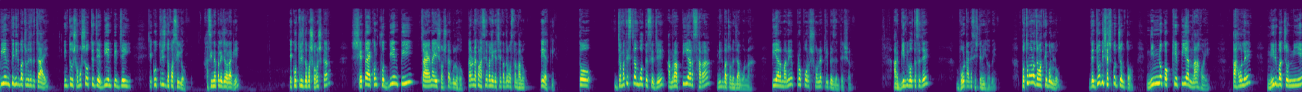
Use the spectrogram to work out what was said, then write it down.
বিএনপি নির্বাচনে যেতে চায়, কিন্তু সমস্যা হচ্ছে যে বিএনপির যেই একত্রিশ দফা ছিল, হাসিনা পালে যাওয়ার আগে, একত্রিশ দফা সংস্কার, সেটা এখন খোদ বিএনপি চায় না এই সংস্কারগুলো হোক। কারণ এখন হাসিনা পালিয়ে গেছে, তাদের অবস্থান ভালো, এই আর কি। তো জামাত ইসলাম বলতেছে যে, আমরা পিআর ছাড়া নির্বাচনে যাব না। পিআর মানে প্রপোর্শনেট রিপ্রেজেন্টেশন আর বিএনপি বলতেছে যে ভোট আগে সিস্টেমই হবে। প্রথম আলো জামাতকে বলল যে, যদি শেষ পর্যন্ত নিম্নকক্ষে পিআর না হয়, তাহলে নির্বাচন নিয়ে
